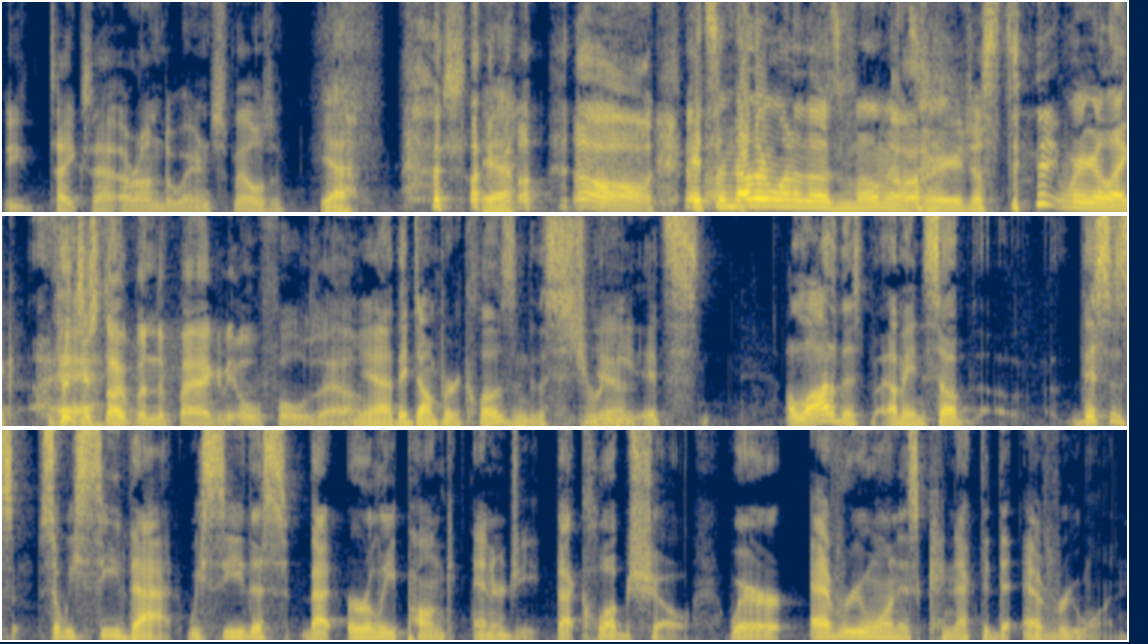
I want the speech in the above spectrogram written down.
he takes out her underwear and smells them. yeah, it's like, Yeah. oh, it's another one of those moments where you're just where you're like, they "Eh." just open the bag and it all falls out. Yeah, they dump her clothes into the street. Yeah. It's a lot of this. I mean, so this is so we see that we see this that early punk energy, that club show where everyone is connected to everyone.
